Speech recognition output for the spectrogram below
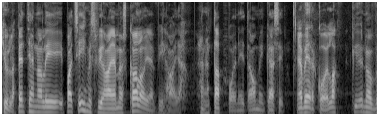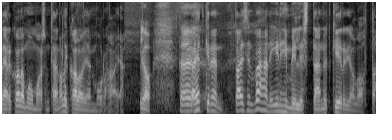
Kyllä. Penttihän oli paitsi ihmisvihaaja, myös kalojen vihaaja. Hän tappoi niitä omin käsi. Ja verkoilla. No verkoilla muun muassa, mutta hän oli kalojen murhaaja. Joo. Tää... Hetkinen, taisin vähän inhimillistää nyt kirjolohta.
